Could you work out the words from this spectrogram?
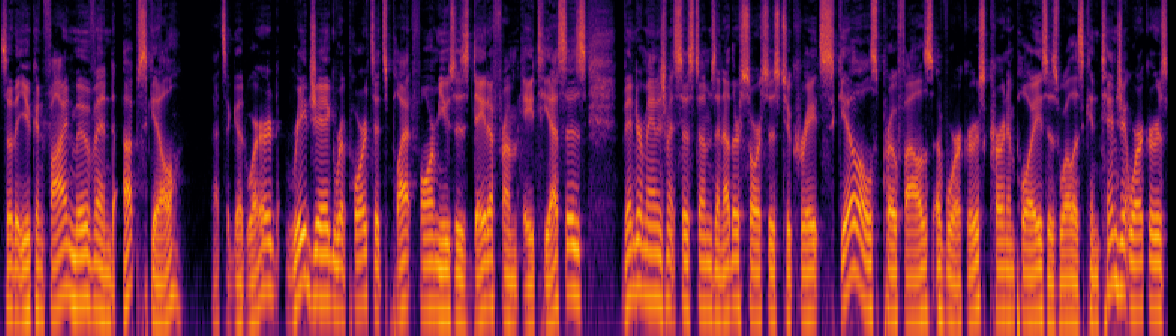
so that you can find, move, and upskill that's a good word. Reejig reports its platform uses data from ATSs, vendor management systems, and other sources to create skills profiles of workers, current employees, as well as contingent workers,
